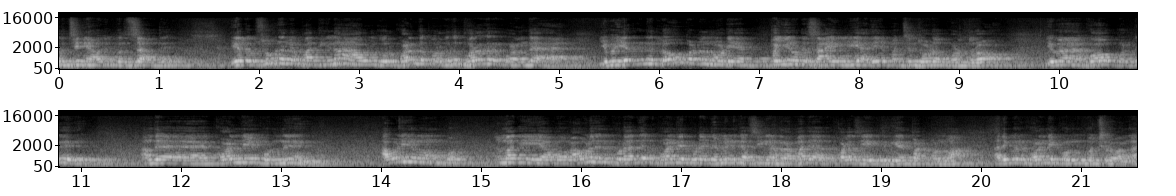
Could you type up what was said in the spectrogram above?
பிரச்சனையாவது பெருசாகுது. இதில் சூழ்நிலை பார்த்தீங்கன்னா அவளுக்கு ஒரு குழந்தை பிறகுது பிறகுற குழந்தை இவன் ஏற்கனவே லவ் பண்ணனுடைய பையனோட சாயல்லையே அதே மச்சத்தோடு பிறந்துரும். இவன் கோவப்பட்டு அந்த குழந்தையும் பொண்ணு அவளையும் இந்த மாதிரி அவ அவளும் இருக்கக்கூடாது அந்த குழந்தைய கூட ஜமீன் கசிங்கன்ற மாதிரி அதை கொலை செய்யறதுக்கு ஏற்பாடு பண்ணுவான். அதே மாதிரி குழந்தைய கொண்டு போச்சுருவாங்க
